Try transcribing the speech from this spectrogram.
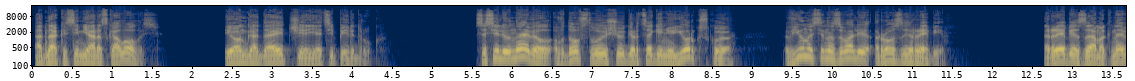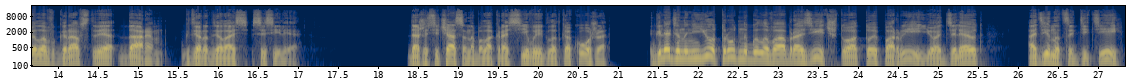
«Однако семья раскололась, и он гадает, чей я теперь друг». Сесилию Невилл, вдовствующую герцогиню Йоркскую, в юности называли Розой Рэби. Рэби – замок Невилла в графстве Дарем, где родилась Сесилия. Даже сейчас она была красивой и гладкокожа. Глядя на нее, трудно было вообразить, что от той поры ее отделяют одиннадцать детей,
